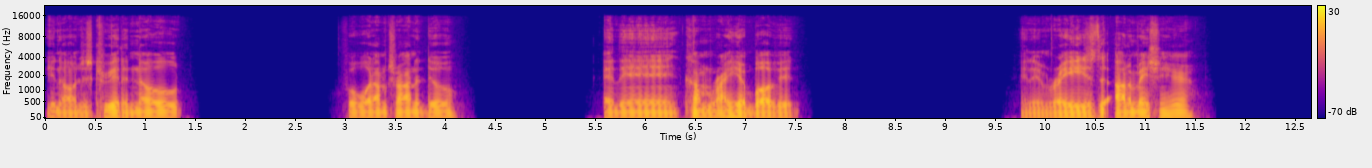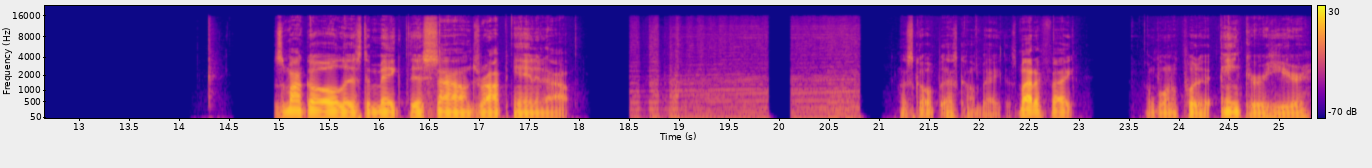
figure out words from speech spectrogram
you know, just create a node for what I'm trying to do. And then come right here above it. And then raise the automation here. So my goal is to make this sound drop in and out. Let's go, let's come back. As a matter of fact, I'm going to put an anchor here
